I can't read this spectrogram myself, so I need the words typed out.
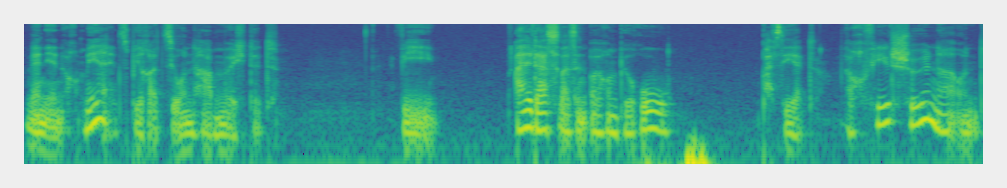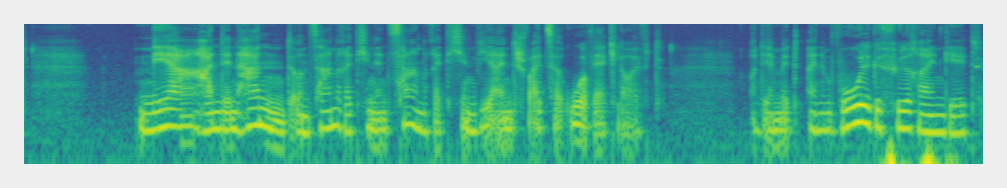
wenn ihr noch mehr Inspiration haben möchtet, wie all das, was in eurem Büro passiert, noch viel schöner und mehr Hand in Hand und Zahnrädchen in Zahnrädchen wie ein Schweizer Uhrwerk läuft und ihr mit einem Wohlgefühl reingeht.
